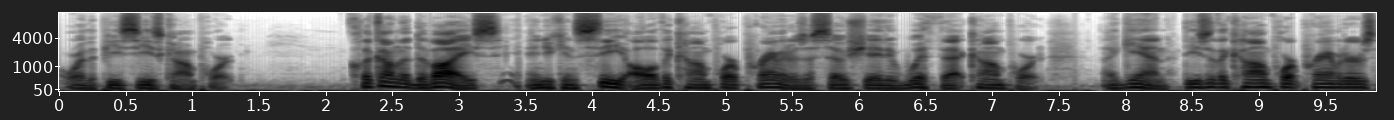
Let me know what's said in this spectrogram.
or the PC's COM port. Click on the device and you can see all of the COM port parameters associated with that COM port. Again, these are the COM port parameters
